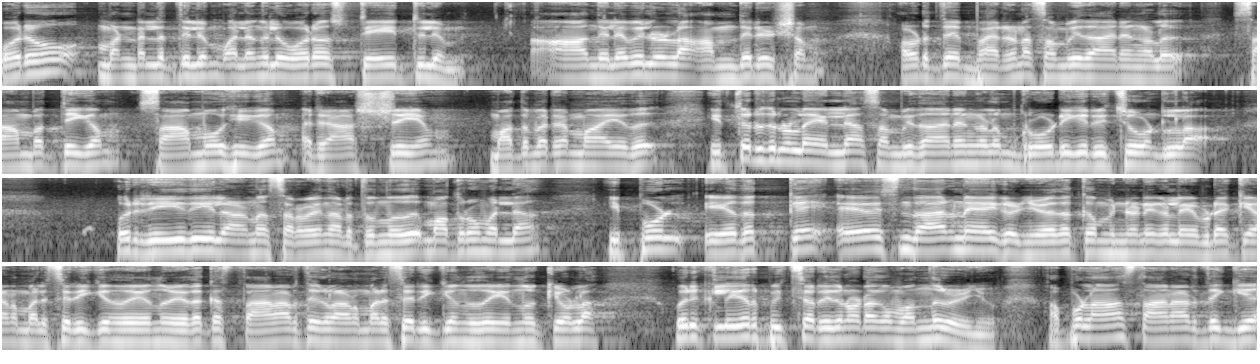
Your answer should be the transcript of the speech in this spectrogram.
ഓരോ മണ്ഡലത്തിലും അല്ലെങ്കിൽ ഓരോ സ്റ്റേറ്റിലും നിലവിലുള്ള അന്തരീക്ഷം അവിടുത്തെ ഭരണ സംവിധാനങ്ങൾ സാമ്പത്തികം സാമൂഹികം രാഷ്ട്രീയം മതപരമായത് ഇത്തരത്തിലുള്ള എല്ലാ സംവിധാനങ്ങളും ക്രോഡീകരിച്ചുകൊണ്ടുള്ള ഒരു രീതിയിലാണ് സർവേ നടത്തുന്നത്. മാത്രവുമല്ല ഇപ്പോൾ ഏതൊക്കെ ഏകദേശം ധാരണയായി കഴിഞ്ഞു. ഏതൊക്കെ മുന്നണികൾ എവിടെയൊക്കെയാണ് മത്സരിക്കുന്നത് എന്നും ഏതൊക്കെ സ്ഥാനാർത്ഥികളാണ് മത്സരിക്കുന്നത് എന്നൊക്കെയുള്ള ഒരു ക്ലിയർ പിക്ചർ ഇതിനോടകം വന്നു കഴിഞ്ഞു. അപ്പോൾ ആ സ്ഥാനാർത്ഥിക്ക്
